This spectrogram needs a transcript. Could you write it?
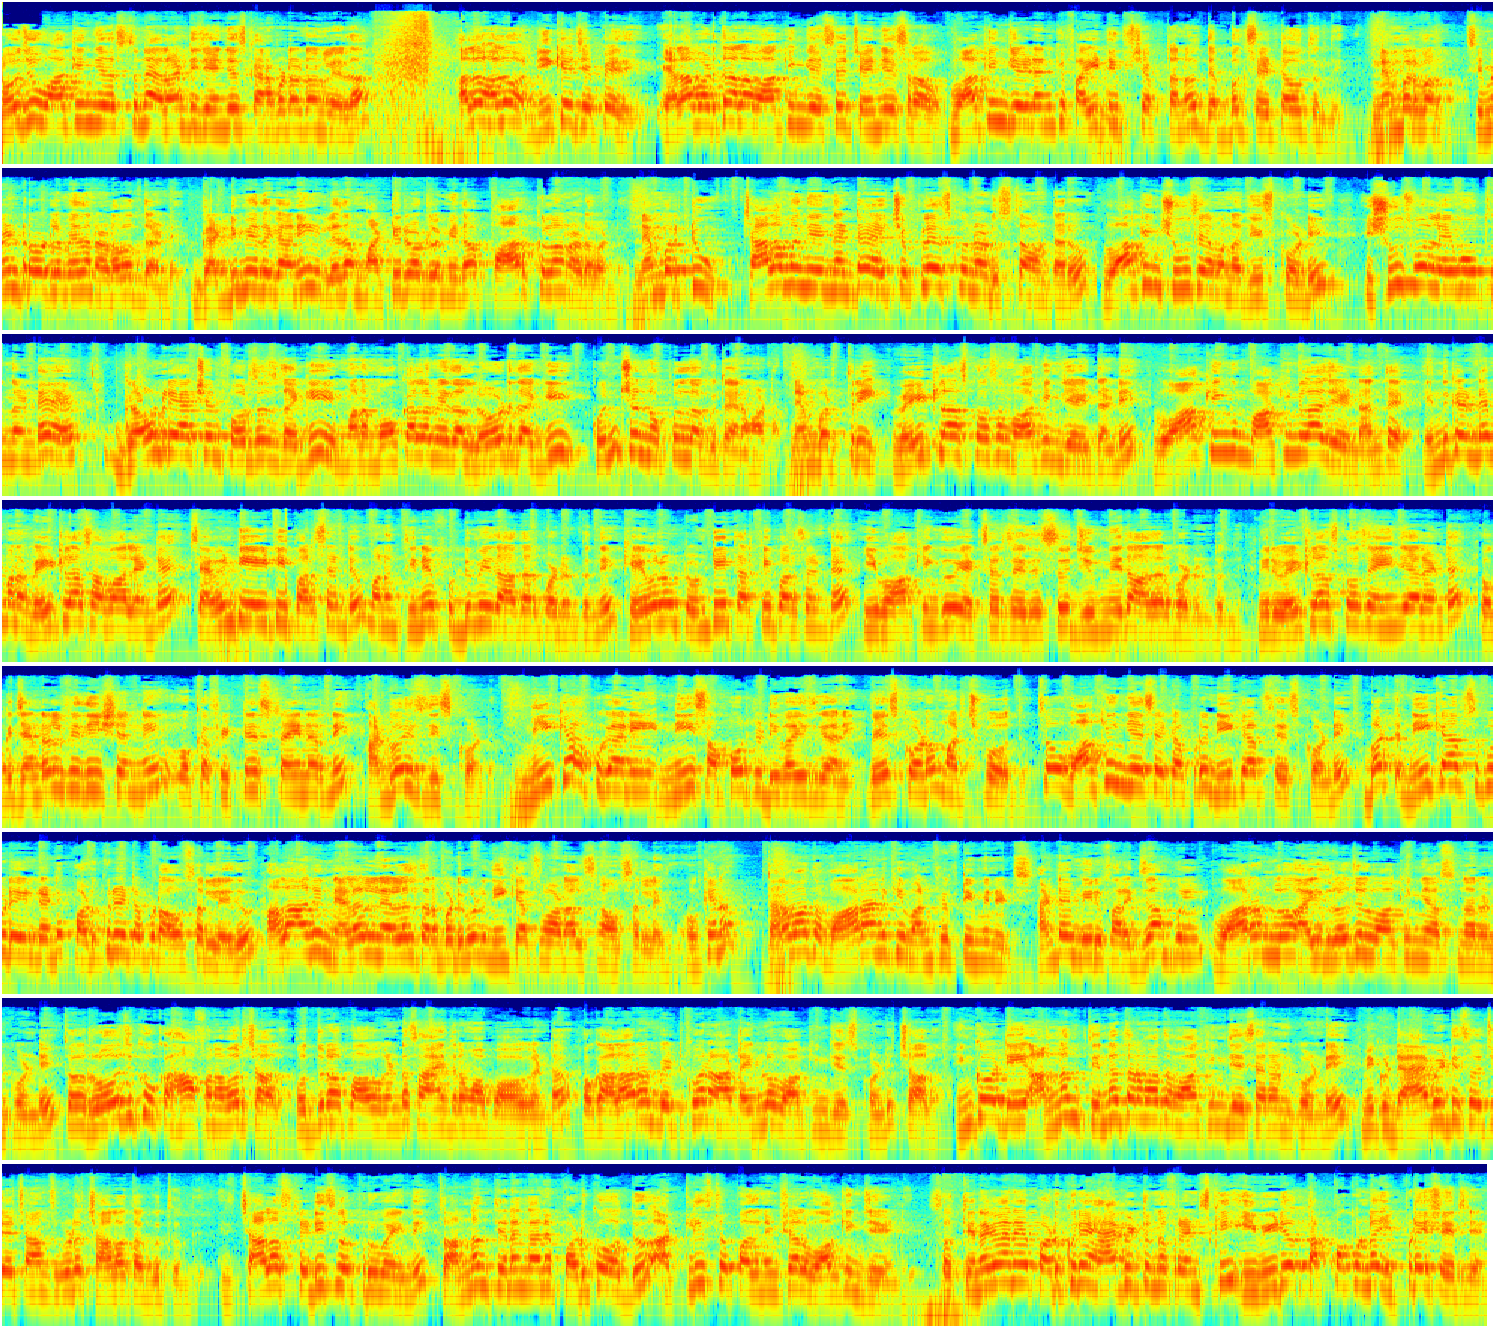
రోజు వాకింగ్ చేస్తున్నా ఎలాంటి చేంజెస్ కనపడడం లేదా? హలో హలో నీకే చెప్పేది. ఎలా పడితే అలా వాకింగ్ చేస్తే చేంజెస్ రావు. వాకింగ్ చేయడానికి ఫైవ్ టిప్స్ చెప్తాను దెబ్బకు సెట్ అవుతుంది. నెంబర్ వన్ సిమెంట్ రోడ్ల మీద నడవద్దండి. గడ్డి మీద కానీ లేదా మట్టి రోడ్ల మీద పార్క్లో నడవండి. నెంబర్ టూ చాలా మంది ఏంటంటే చెప్పులు వేసుకుని నడుస్తూ ఉంటారు. వాకింగ్ షూస్ ఏమన్నా తీసుకోండి. ఈ షూస్ వల్ల ఏమవుతుందంటే గ్రౌండ్ రియాక్షన్ ఫోర్సెస్ తగ్గి మన మోకాళ్ళ మీద లోడ్ తగ్గి కొంచెం నొప్పులు తగ్గుతాయి అనమాట నెంబర్ త్రీ వెయిట్ లాస్ కోసం వాకింగ్ చేయొద్దండి. వాకింగ్ వాకింగ్ లా చేయండి అంతే. ఎందుకంటే మన వెయిట్ లాస్ అవ్వాలంటే సెవెంటీ ఎయిటీ పర్సెంట్ మనం తినే ఫుడ్ మీద ఆధారపడి ఉంటుంది. కేవలం ట్వంటీ థర్టీ పర్సెంటే ఈ వాకింగ్ ఎక్సర్సైజెస్ జిమ్ మీద ఆధారపడి ఉంటుంది. మీరు వెయిట్ లాస్ కోసం ఏం చేయాలంటే ఒక జనరల్ ఫిజిషియన్ని ఒక ఫిట్నెస్ ట్రైనర్ని అడ్వైస్ తీసుకోండి. నీ క్యాప్ గానీ నీ సపోర్ట్ డివైస్ గానీ వేసుకోవడం మర్చిపోవద్దు. సో వాకింగ్ చేసేటప్పుడు నీ క్యాప్స్ వేసుకోండి. బట్ నీ క్యాప్స్ కూడా ఏంటంటే పడుకునేటప్పుడు అవసరం లేదు. అలా అని నెలల నెలల తరబడి కూడా నీ క్యాప్స్ వాడాల్సిన అవసరం లేదు. ఓకేనా? తర్వాత వారానికి వన్ ఫిఫ్టీ మినిట్స్. అంటే మీరు ఫర్ ఎగ్జాంపుల్ వారంలో ఐదు రోజులు వాకింగ్ చేస్తున్నారు అనుకోండి సో రోజుకు ఒక హాఫ్ అన్ అవర్ చాలు. పొద్దున పావు గంట సాయంత్రం పావు గంట ఒక అలారం పెట్టుకొని ఆ టైంలో వాకింగ్ చేసుకోండి చాలు. ఇంకోటి అన్నం తిన్న తర్వాత వాకింగ్ చేశారనుకోండి మీకు డయాబెటీస్ వచ్చే ఛాన్స్ కూడా చాలా తగ్గుతుంది. ఇది చాలా స్టడీస్లో ప్రూవ్ అయింది. సో అన్నం తినగానే పడుకోవద్దు అట్లీస్ట్ పది నిమిషాలు వాకింగ్ చేయండి. సో తినగానే పడుకునే హ్యాబిట్ ఉన్న ఫ్రెండ్స్కి ఈ వీడియో తప్పకుండా ఇప్పుడే షేర్ చేయండి.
